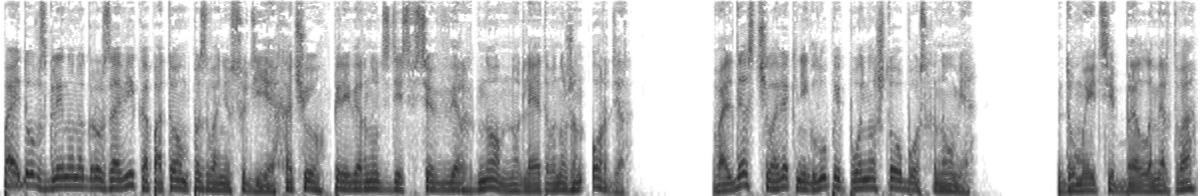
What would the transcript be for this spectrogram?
Пойду взгляну на грузовик, а потом позвоню судье. Хочу перевернуть здесь все вверх дном, но для этого нужен ордер. Вальдес, человек не глупый, понял, что у Босха на уме. «Думаете, Белла мертва?»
